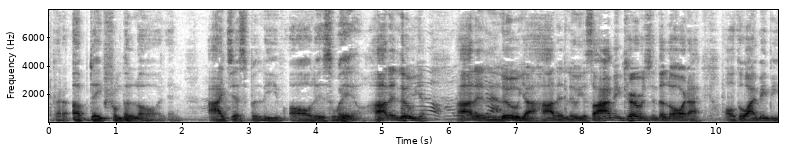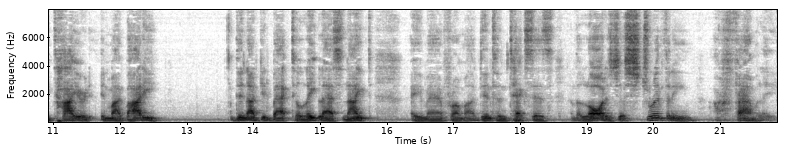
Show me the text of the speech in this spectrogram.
I got an update from the Lord and I just believe all is well. Hallelujah. Hallelujah. Hallelujah. So I'm encouraging the Lord. I although I may be tired in my body, did not get back till late last night. Amen. From uh, Denton, Texas. And the Lord is just strengthening our family,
